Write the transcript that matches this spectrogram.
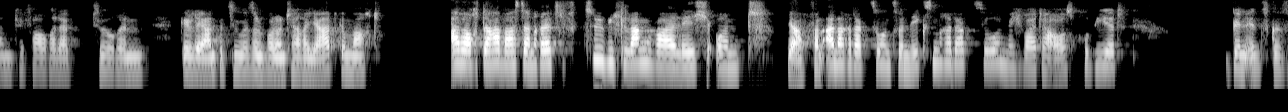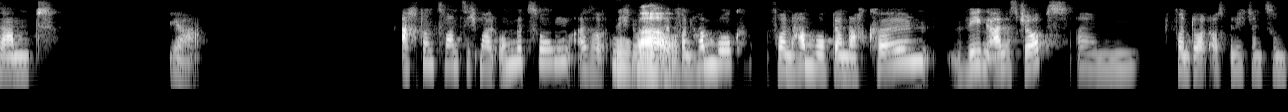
ähm, TV-Redakteurin gelernt, beziehungsweise ein Volontariat gemacht. Aber auch da war es dann relativ zügig langweilig und ja, von einer Redaktion zur nächsten Redaktion mich weiter ausprobiert. Bin insgesamt ja 28 Mal umgezogen, also nicht Oh, nur innerhalb wow. von Hamburg, von Hamburg dann nach Köln wegen eines Jobs. Ähm, von dort aus bin ich dann zum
